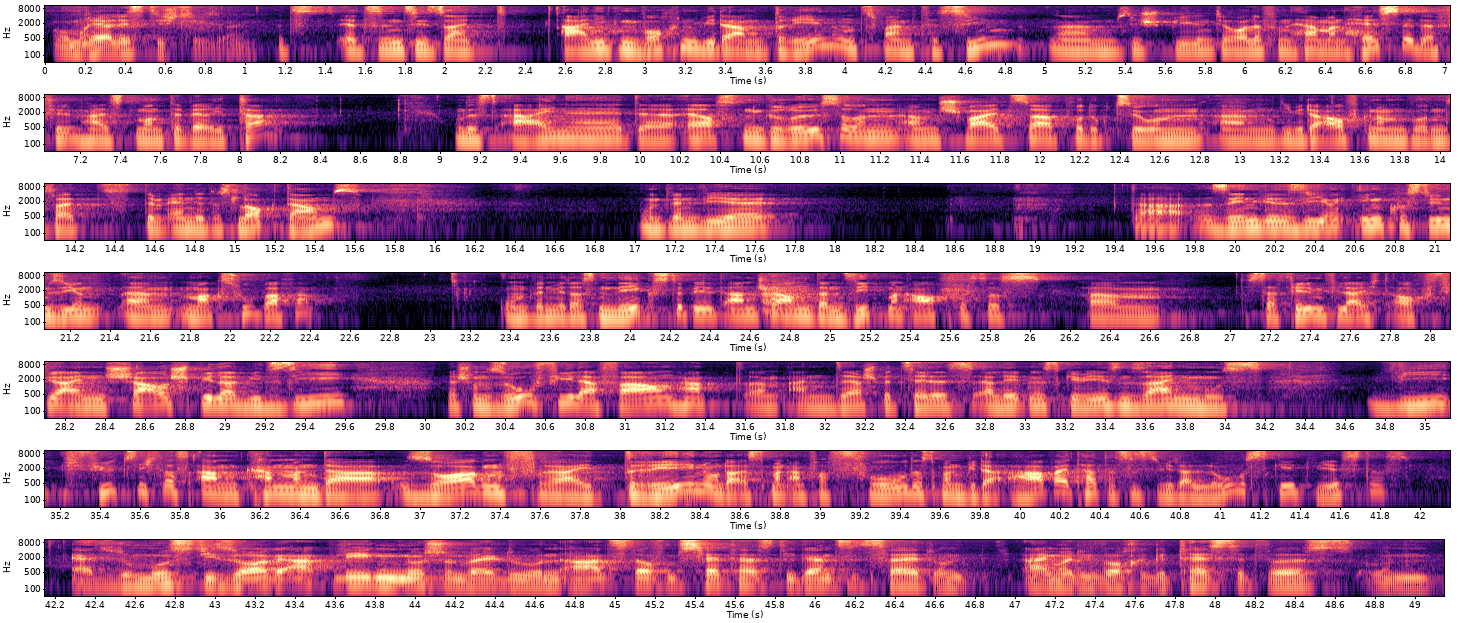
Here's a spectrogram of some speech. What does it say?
Um realistisch zu sein. Jetzt, jetzt sind Sie seit einigen Wochen wieder am Drehen, und zwar im Tessin. Ähm, sie spielen die Rolle von Hermann Hesse. Der Film heißt Monte Verita und ist eine der ersten größeren ähm, Schweizer Produktionen, ähm, die wieder aufgenommen wurden seit dem Ende des Lockdowns. Und wenn wir, da sehen wir Sie in Kostüm, Sie und Max Hubacher. Und wenn wir das nächste Bild anschauen, dann sieht man auch, dass, das, ähm, dass der Film vielleicht auch für einen Schauspieler wie Sie, der schon so viel Erfahrung hat, ähm, ein sehr spezielles Erlebnis gewesen sein muss. Wie fühlt sich das an? Kann man da sorgenfrei drehen oder ist man einfach froh, dass man wieder Arbeit hat, dass es wieder losgeht? Wie ist das? Also du musst die Sorge ablegen, nur schon weil du einen Arzt auf dem Set hast die ganze Zeit und einmal die Woche getestet wirst und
